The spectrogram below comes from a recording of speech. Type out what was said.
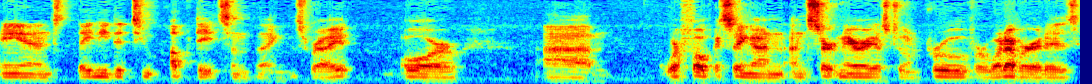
and they needed to update some things, right? Or um, we're focusing on, on certain areas to improve or whatever it is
